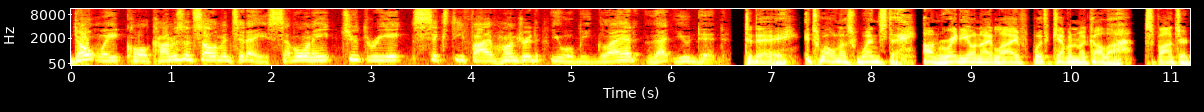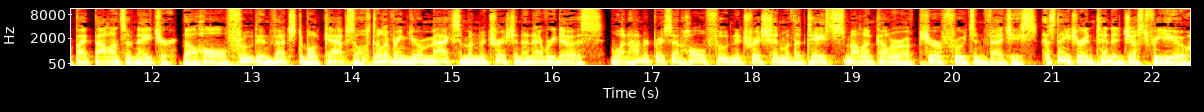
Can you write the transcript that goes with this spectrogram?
Don't wait. Call Connors and Sullivan today. 718 238 6500. You will be glad that you did. Today, it's Wellness Wednesday on Radio Night Live with Kevin McCullough. Sponsored by Balance of Nature, the whole fruit and vegetable capsule delivering your maximum nutrition in every dose. 100% whole food nutrition with the taste, smell, and color of pure fruits and veggies, as nature intended just for you.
